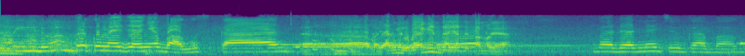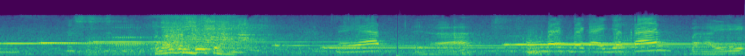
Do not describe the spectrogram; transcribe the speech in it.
Hari ini doang. Tuh kemejanya bagus kan, Eh, bayangin lo bayangin Dayat depan lo ya. badannya juga bagus. Padahal gendut ya. Dayat, Ya. kamu baik-baik aja kan? Baik.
